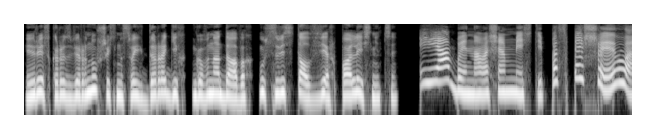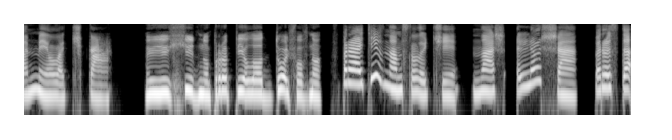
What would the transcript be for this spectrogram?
и, резко развернувшись на своих дорогих говнодавах, усвистал вверх по лестнице. «Я бы на вашем месте поспешила, милочка!» Ехидно пропела Адольфовна. «В противном случае наш Лёша просто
